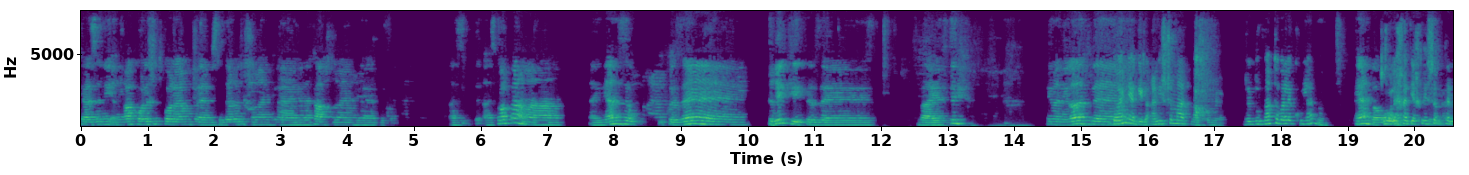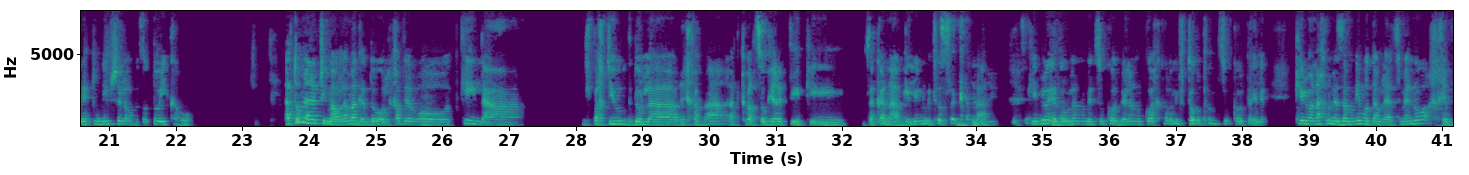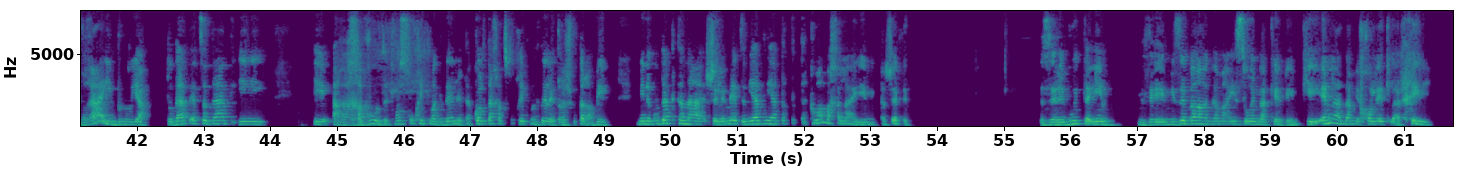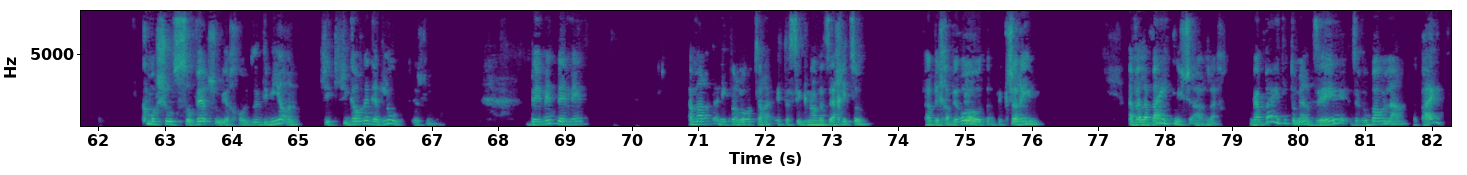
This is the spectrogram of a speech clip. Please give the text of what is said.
כי אז אני, אני רק הולכת כל היום ומסדרת אחריהם ומנקה אחריהם וזה. אז, אז כל פעם העניין הזה הוא, הוא כזה tricky, כזה בעייתי. כאילו, אני לא יודעת... בואי אני אגיד לך, אני שומעת מה את אומרת. זו דוגמה טובה לכולנו. כן, ברור. כל אחד יכניס שם את הנתונים שלו, וזה אותו עיקרון. את אומרת שעם העולם הגדול, חברות, קהילה, משפחתיות גדולה, רחבה, את כבר סוגרת כי סכנה, גילינו את הסכנה. כי אם לא יבואו לנו מצוקות ואין לנו כוח כבר לפתור את המצוקות האלה. כאילו אנחנו מזמנים אותם לעצמנו, החברה היא בנויה. תודעת עץ הדת היא, היא הרחבות, זה כמו זכוכית מגדלת, הכל תחת זכוכית מגדלת, רשות הרבים. מנקודה קטנה של אמת, זה מיד נהיה כמו המחלה, היא מתפשטת. זה ריבוי תאים, ומזה בא גם האיסורים והכאבים, כי אין לאדם יכולת להכיל כמו שהוא סובר שהוא יכול, זה דמיון, שיגעון הגדלות יש לנו. באמת, באמת, אמרת, אני כבר לא רוצה את הסגנון הזה החיצון, הרבה חברות, הרבה קשרים, אבל הבית נשאר לך, והבית, את אומרת, זה, זה לא בעולם, בבית.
